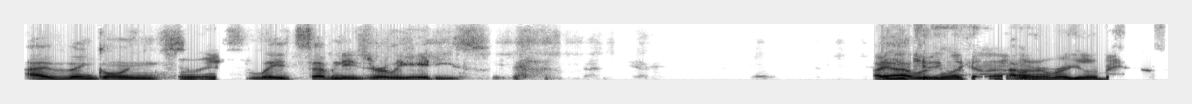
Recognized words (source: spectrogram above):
I've been going late seventies, early eighties. Are yeah, you kidding? like on a, on a regular basis?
